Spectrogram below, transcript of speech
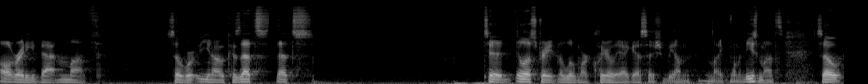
already that month. So we're, you know, because that's, that's, to illustrate a little more clearly, I guess I should be on like one of these months. So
